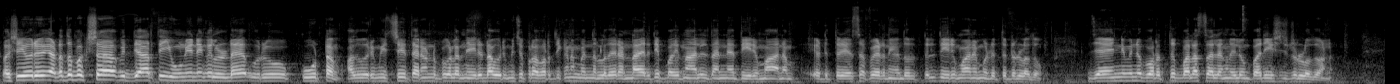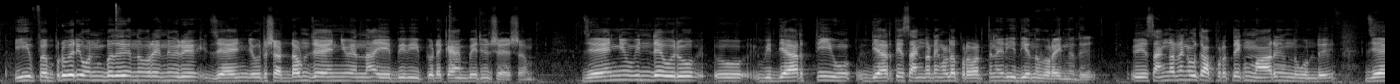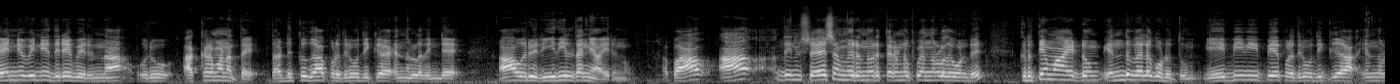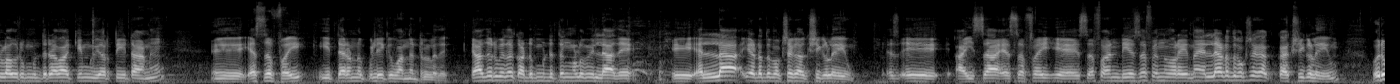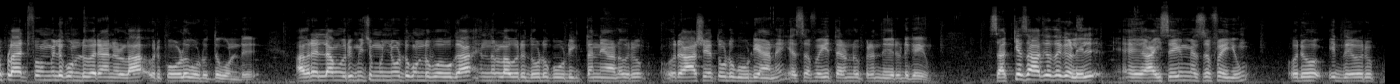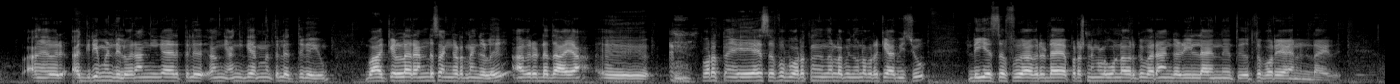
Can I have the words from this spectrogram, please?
പക്ഷേ ഈ ഒരു ഇടതുപക്ഷ വിദ്യാർത്ഥി യൂണിയനുകളുടെ ഒരു കൂട്ടം അത് ഒരുമിച്ച് തെരഞ്ഞെടുപ്പുകളെ നേരിടാൻ ഒരുമിച്ച് പ്രവർത്തിക്കണം എന്നുള്ളത് രണ്ടായിരത്തി പതിനാലിൽ തന്നെ തീരുമാനം എടുത്ത് എസ് എഫ് ഐയുടെ നേതൃത്വത്തിൽ തീരുമാനമെടുത്തിട്ടുള്ളതും. ജെ എൻ യുവിന് പുറത്ത് പല സ്ഥലങ്ങളിലും പരീക്ഷിച്ചിട്ടുള്ളതുമാണ്. ഈ ഫെബ്രുവരി ഒൻപത് എന്ന് പറയുന്ന ഒരു ജെ എൻ ഒരു shut down J N U എന്ന എ ബി വി പിയുടെ ക്യാമ്പയിനു ശേഷം ജെ എൻ യുവിന്റെ ഒരു വിദ്യാർത്ഥി വിദ്യാർത്ഥി സംഘടനകളുടെ പ്രവർത്തന രീതി എന്ന് പറയുന്നത് ഈ സംഘടനകൾക്ക് അപ്പുറത്തേക്ക് മാറി നിന്നുകൊണ്ട് ജെ എൻ യുവിനെതിരെ വരുന്ന ഒരു ആക്രമണത്തെ തടുക്കുക പ്രതിരോധിക്കുക എന്നുള്ളതിന്റെ ആ ഒരു രീതിയിൽ തന്നെ ആയിരുന്നു അപ്പോൾ ആ ആ അതിന് ശേഷം വരുന്ന ഒരു തെരഞ്ഞെടുപ്പ് എന്നുള്ളത് കൊണ്ട് കൃത്യമായിട്ടും എന്ത് വില കൊടുത്തും എ ബി വി പിയെ പ്രതിരോധിക്കുക എന്നുള്ള ഒരു മുദ്രാവാക്യം ഉയർത്തിയിട്ടാണ് എസ് എഫ് ഐ ഈ തെരഞ്ഞെടുപ്പിലേക്ക് വന്നിട്ടുള്ളത്. യാതൊരുവിധ കടുംപിടുത്തങ്ങളും ഇല്ലാതെ എല്ലാ ഇടതുപക്ഷ കക്ഷികളെയും AISA S F I S F and D S F എന്ന് പറയുന്ന എല്ലാ ഇടതുപക്ഷ കക്ഷികളെയും ഒരു പ്ലാറ്റ്ഫോമിൽ കൊണ്ടുവരാനുള്ള ഒരു കോൾ കൊടുത്തുകൊണ്ട് അവരെല്ലാം ഒരുമിച്ച് മുന്നോട്ട് കൊണ്ടുപോവുക എന്നുള്ള ഒരു ഇതോട് കൂടി തന്നെയാണ് ഒരു ഒരു ആശയത്തോടു കൂടിയാണ് എസ് എഫ് ഐ തെരഞ്ഞെടുപ്പിനെ നേരിടുകയും. സഖ്യസാധ്യതകളിൽ ഐസയും എസ് എഫ് ഐയും ഒരു ഇത് ഒരു അഗ്രിമെന്റിൽ ഒരു അംഗീകാരത്തിൽ അംഗീകരണത്തിൽ എത്തുകയും ബാക്കിയുള്ള രണ്ട് സംഘടനകൾ അവരുടേതായ പുറത്ത് എ എസ് എഫ് പുറത്തു നിന്നുള്ള പിന്തുണ പ്രഖ്യാപിച്ചു. ഡി എസ് എഫ് അവരുടെ പ്രശ്നങ്ങൾ കൊണ്ട് അവർക്ക് വരാൻ കഴിയില്ല എന്ന് തീർത്ത് പറയാനുണ്ടായത്.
